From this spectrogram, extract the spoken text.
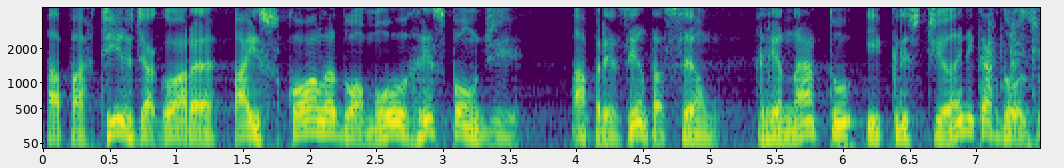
A partir de agora, a Escola do Amor Responde. Apresentação: Renato e Cristiane Cardoso.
